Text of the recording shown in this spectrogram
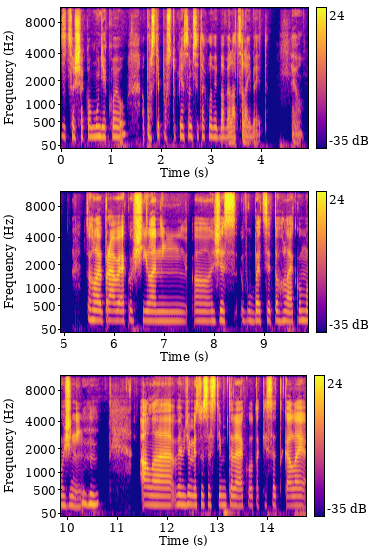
za což jako mu děkuju a prostě postupně jsem si takhle vybavila celý byt. Jo. Tohle je právě jako šílený, uh, že vůbec je tohle jako možný. Mm-hmm. Ale vím, že my jsme se s tím teda jako taky setkali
